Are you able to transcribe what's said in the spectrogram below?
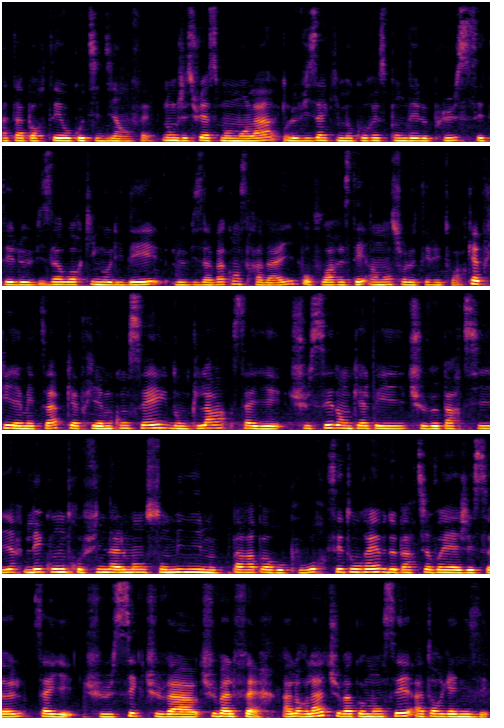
à ta portée au quotidien en fait. Donc j'ai su à ce moment-là, le visa qui me correspondait le plus, c'était le visa Working Holiday, le visa vacances-travail, pour pouvoir rester un an sur le territoire. Quatrième étape, quatrième conseil, donc là, ça y est, tu sais dans quel pays tu veux partir, les contres finalement sont minimes par rapport au pour. C'est ton rêve de partir voyager seul, ça y est, tu sais que tu vas, tu vas le faire. Alors là, tu vas commencer à t'organiser.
